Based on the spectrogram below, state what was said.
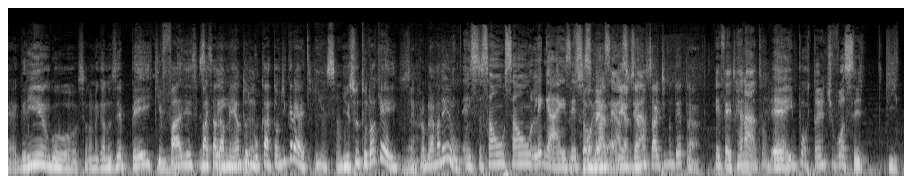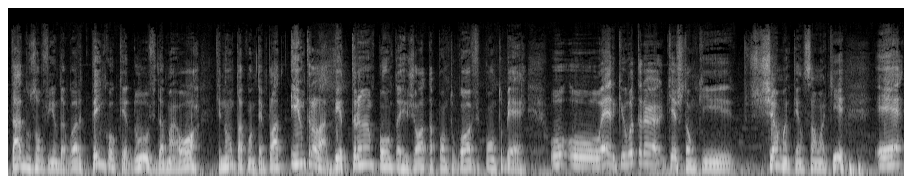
é, gringo, se eu não me engano, ZPay, que fazem esse ZPay, parcelamento é. no cartão de crédito. Isso. Isso tudo ok, sem problema nenhum. Isso são, são legais, esses São Correto, processos, tem até né? no site do Detran. Perfeito. Renato? É importante você que está nos ouvindo agora, tem qualquer dúvida maior que não está contemplado, entra lá, detran.rj.gov.br. O, o Eric, outra questão que chama atenção aqui é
